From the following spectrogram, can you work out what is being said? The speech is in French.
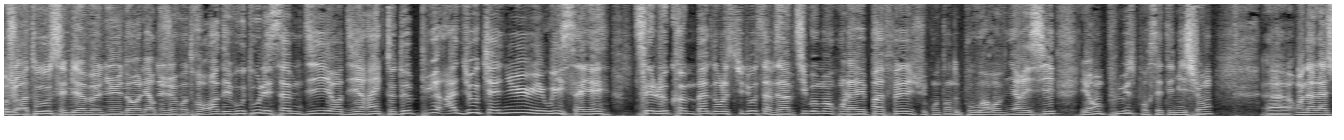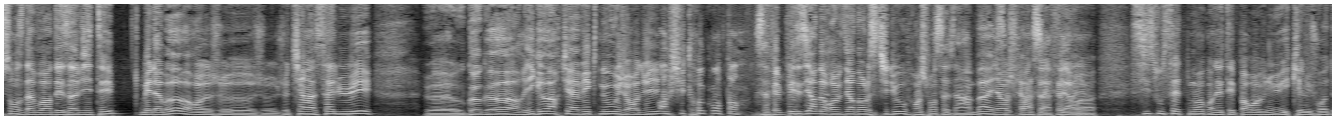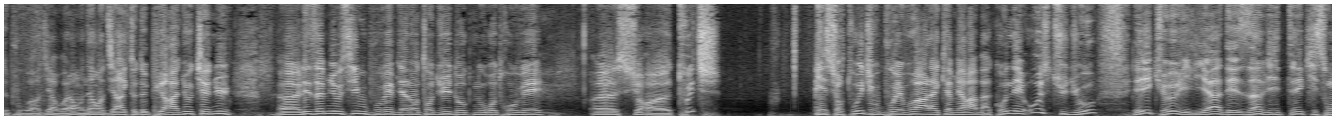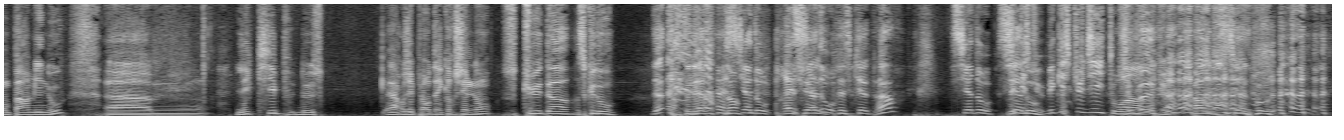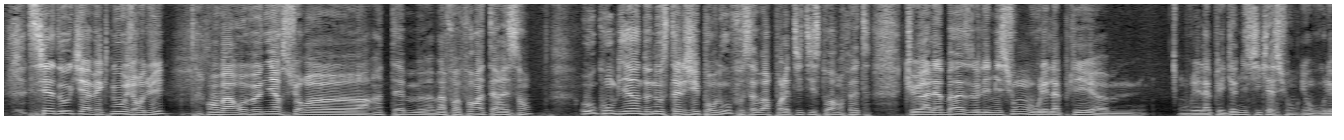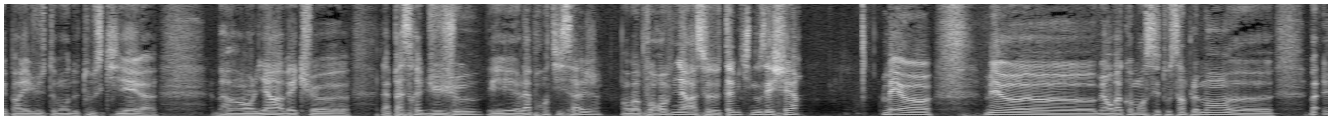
Bonjour à tous et bienvenue dans l'ère du jeu, votre rendez-vous tous les samedis en direct depuis Radio Canu. Et oui, ça y est, c'est le comeback dans le studio. Ça faisait un petit moment qu'on l'avait pas fait. Je suis content de pouvoir revenir ici. Et en plus, pour cette émission, euh, on a la chance d'avoir des invités. Mais d'abord, je, je, je tiens à saluer euh, Gogor, Igor qui est avec nous aujourd'hui. Oh, je suis trop content. Ça fait plaisir de revenir dans le studio. Franchement, ça faisait un bail. Hein. Je crois que ça va faire bail. euh, 6 ou 7 mois qu'on n'était pas revenu et quelle joie de pouvoir dire voilà, on est en direct depuis Radio Canu. Euh, les amis aussi, vous pouvez bien entendu donc nous retrouver euh, sur euh, Twitch. Et sur Twitch, vous pouvez voir à la caméra bah, qu'on est au studio et qu'il y a des invités qui sont parmi nous. Euh, L'équipe de... Alors j'ai peur d'écorcher le nom. Scuda. Scudo. Partenaire Non. Siado, Siado, Presque... Hein Siado. Mais Siado. qu'est-ce que tu- Mais qu'est-ce que tu dis, toi Je bug. Pardon, Siado. Siado qui est avec nous aujourd'hui. On va revenir sur euh, un thème, euh, ma foi, fort intéressant. Ô combien de nostalgie pour nous. Faut savoir pour la petite histoire en fait que à la base l'émission on voulait l'appeler. euh, on voulait l'appeler gamification et on voulait parler justement de tout ce qui est euh, ben, en lien avec euh, la passerelle du jeu et l'apprentissage. On va pouvoir revenir à ce thème qui nous est cher. Mais euh, mais euh, mais on va commencer tout simplement. euh, bah,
